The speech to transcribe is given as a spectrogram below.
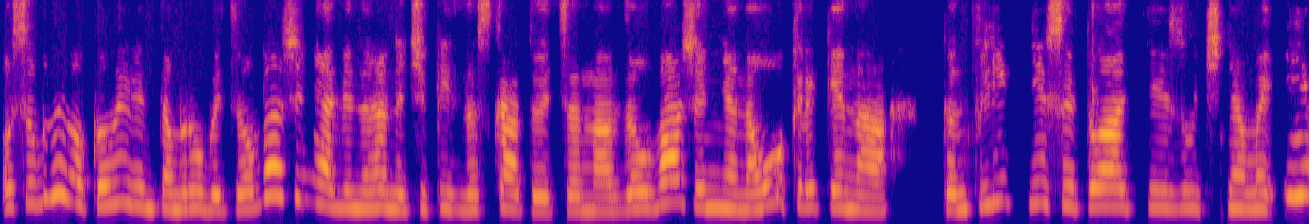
Особливо, коли він там робить зауваження, він рано чи пізно скатується на зауваження, на окрики, на конфліктні ситуації з учнями, і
